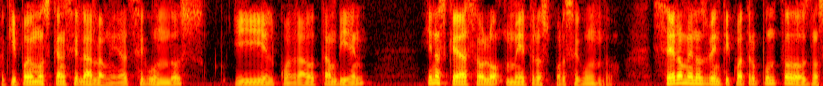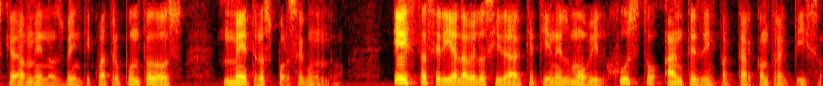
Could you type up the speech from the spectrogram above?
Aquí podemos cancelar la unidad segundos y el cuadrado también. Y nos queda solo metros por segundo. 0 menos 24.2 nos queda menos 24.2 metros por segundo. Esta sería la velocidad que tiene el móvil justo antes de impactar contra el piso.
